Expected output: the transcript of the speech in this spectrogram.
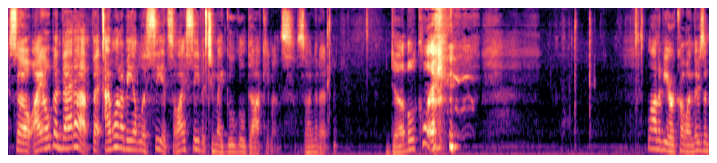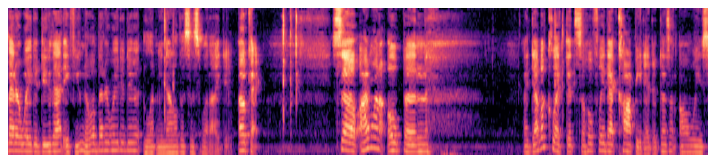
So I opened that up, but I want to be able to see it. So I save it to my Google Documents. So I'm going to double click. a lot of you are going, there's a better way to do that. If you know a better way to do it, let me know. This is what I do. Okay. So I want to open, I double clicked it, so hopefully that copied it. It doesn't always,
